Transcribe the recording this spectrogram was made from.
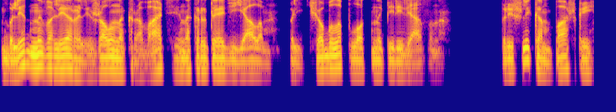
Бледный Валера лежал на кровати, накрытый одеялом, Плечо было плотно перевязано. Пришли компашкой,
